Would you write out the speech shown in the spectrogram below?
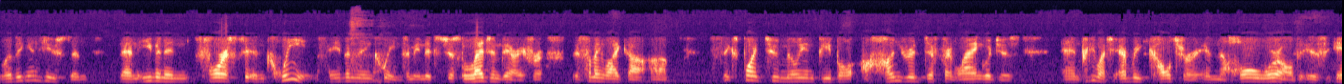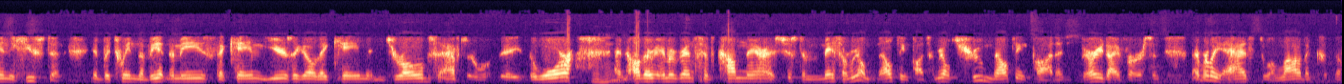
living in Houston than even in Forest in Queens. Even in Queens, I mean, it's just legendary. For there's something like a, a 6.2 million people, a hundred different languages. And pretty much every culture in the whole world is in Houston. In between the Vietnamese that came years ago, they came in droves after the, the war, and other immigrants have come there. It's just a, it's a real melting pot. It's a real true melting pot. It's very diverse, and that really adds to a lot of the, the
